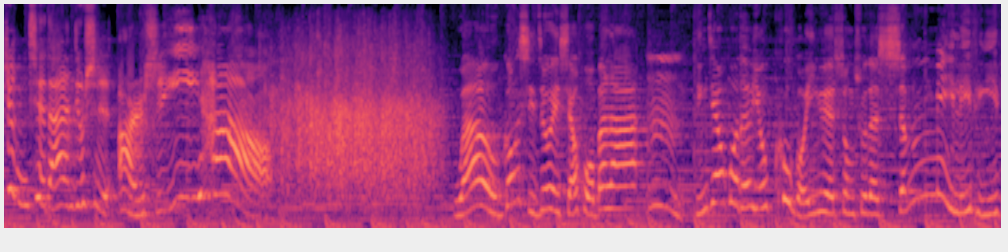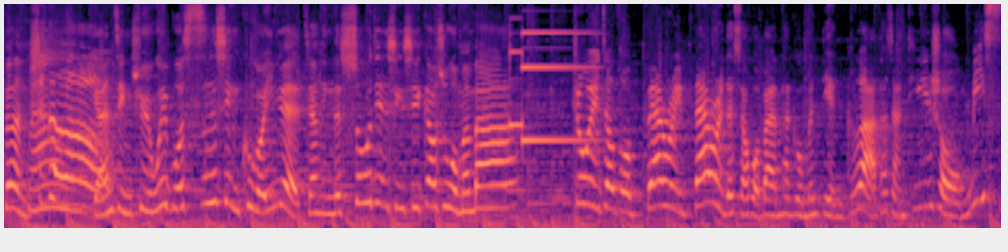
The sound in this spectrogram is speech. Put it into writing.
正确答案就是二十一号。哇哦，恭喜这位小伙伴啦！嗯，您将获得由酷狗音乐送出的神秘礼品一份。是的赶紧去微博私信酷狗音乐，将您的收件信息告诉我们吧。这位叫做 Barry Barry 的小伙伴，他给我们点歌啊，他想听一首 Miss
